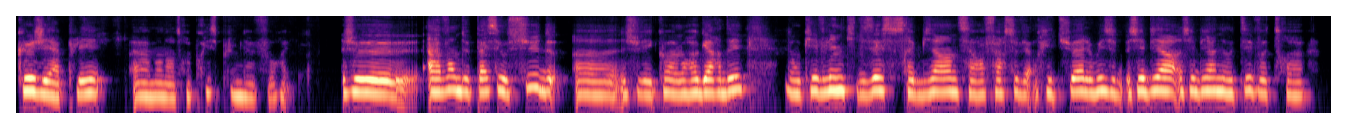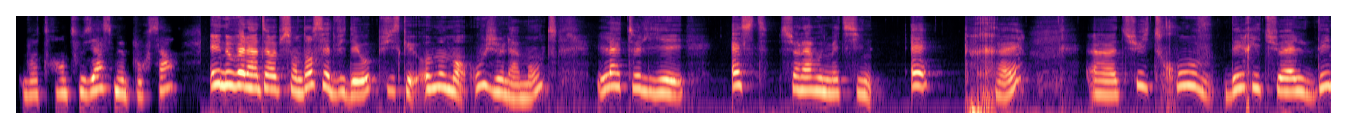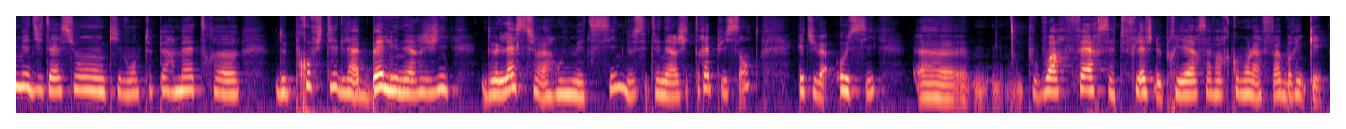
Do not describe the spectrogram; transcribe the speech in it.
que j'ai appelé, heu, mon entreprise Plume de forêt. Avant de passer au sud, heu, je vais quand même regarder donc Evelyne qui disait: «Ce serait bien de savoir faire ce rituel». Oui, j'ai bien bien noté votre, votre enthousiasme pour ça. Et nouvelle interruption dans cette vidéo puisque au moment où je la monte, l'atelier Est sur la roue de médecine est prêt. Euh, tu y trouves des rituels, des méditations qui vont te permettre euh, de profiter de la belle énergie de l'Est sur la roue de médecine, de cette énergie très puissante. Et tu vas aussi euh, pouvoir faire cette flèche de prière, savoir comment la fabriquer.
